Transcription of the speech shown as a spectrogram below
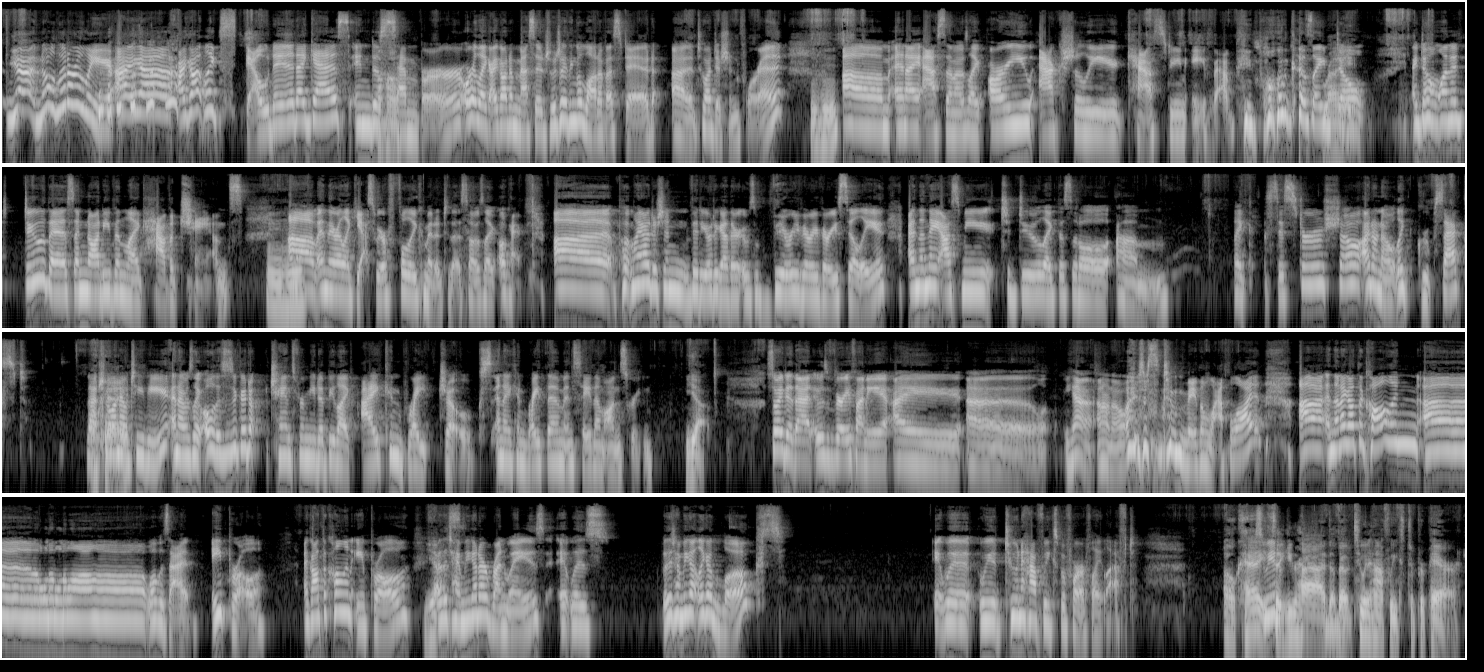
Yeah, no, literally. I uh I got like scouted, I guess, in Uh-huh. December. Or like I got a message, which I think a lot of us did, uh, to audition for it. hmm Um, and I asked them, I was like, are you actually casting AFAB people? Because I Right. don't I don't want to do this and not even like have a chance. hmm Um, and they were like, yes, we are fully committed to this. So I was like, okay. Uh, put my audition video together. It was very, very, very silly. And then they asked me to do like this little, um, like sister show. I don't know, like group sext. That show on Okay. OTV. And I was like, oh, this is a good chance for me to be like, I can write jokes and I can write them and say them on screen. Yeah. So I did that. It was very funny. I, uh, yeah, I don't know. I just made them laugh a lot. Uh, and then I got the call in, uh, what was that? April. I got the call in April. Yes. By the time we got our runways, it was, by the time we got like our looks, it was, we had two and a half weeks before our flight left. Okay. So we So, you had about two and a half weeks to prepare.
